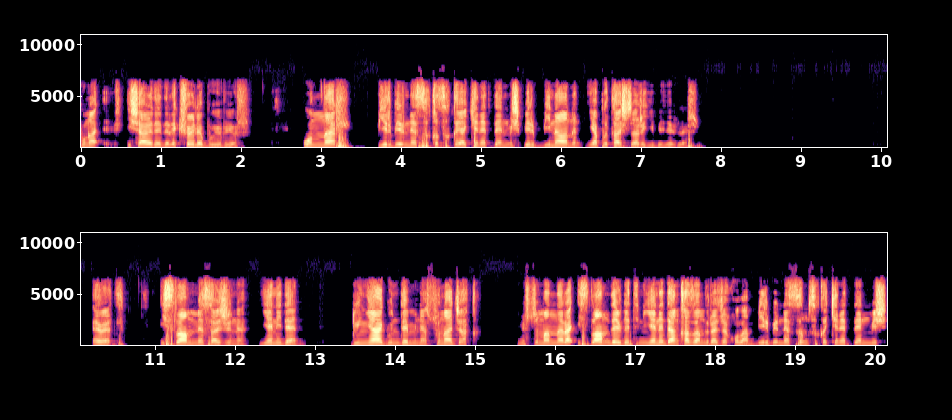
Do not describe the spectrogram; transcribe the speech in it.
buna işaret ederek şöyle buyuruyor. Onlar birbirine sıkı sıkıya kenetlenmiş bir binanın yapı taşları gibidirler. Evet, İslam mesajını yeniden dünya gündemine sunacak, Müslümanlara İslam devletini yeniden kazandıracak olan birbirine sımsıkı kenetlenmiş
